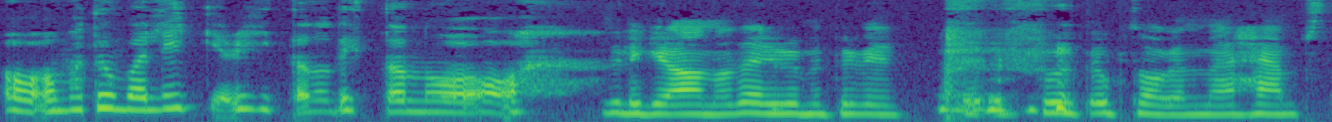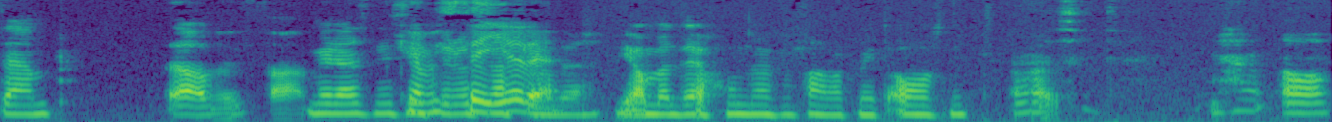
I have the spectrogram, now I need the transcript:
Ja, om att de bara ligger hittan och dittan och... Du ligger Anna där i rummet bredvid fullt upptagen med hampstamp. Ja, men fan. Medan ni Kan vi säga det? det. Ja men det, hon har för fan varit med i ett avsnitt. Ja, det är sant. Ja.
